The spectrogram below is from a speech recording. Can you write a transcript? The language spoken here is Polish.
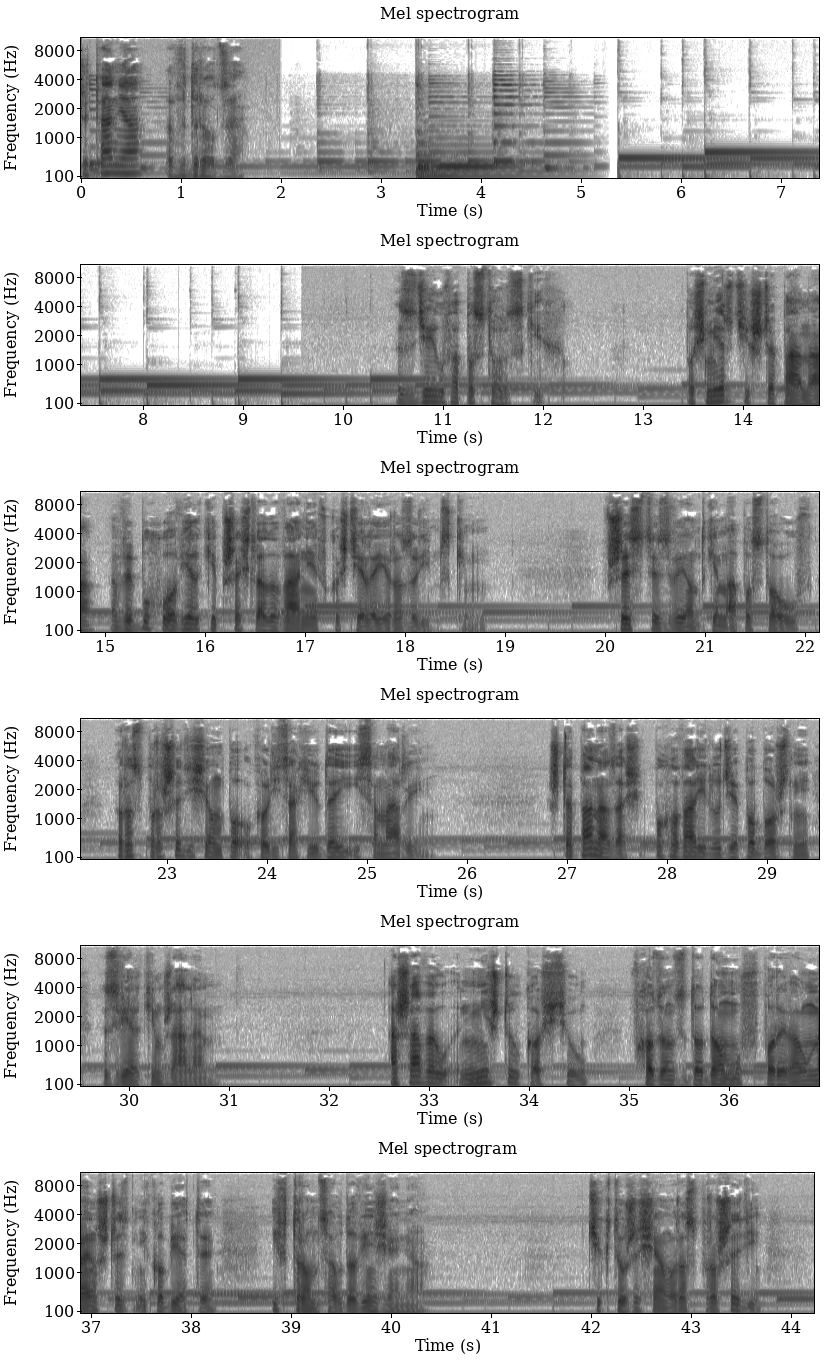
Czytania w drodze. Z dziejów apostolskich. Po śmierci Szczepana wybuchło wielkie prześladowanie w kościele jerozolimskim. Wszyscy z wyjątkiem apostołów rozproszyli się po okolicach Judei i Samarii. Szczepana zaś pochowali ludzie pobożni z wielkim żalem. A Szaweł niszczył kościół, wchodząc do domów, porywał mężczyzn i kobiety i wtrącał do więzienia. Ci, którzy się rozproszyli,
